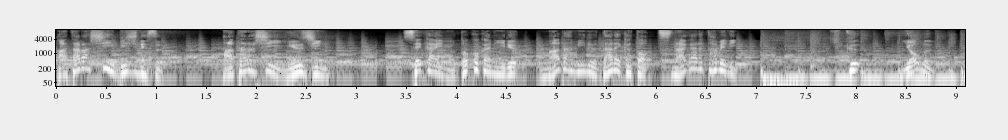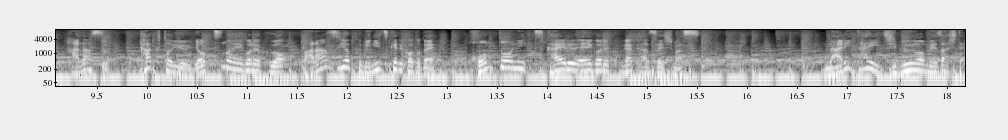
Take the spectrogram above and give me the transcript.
新しいビジネス新しい友人世界のどこかにいるまだ見ぬ誰かとつながるために聞く読む話す書くという4つの英語力をバランスよく身につけることで本当に使える英語力が完成します。なりたい自分を目指して。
